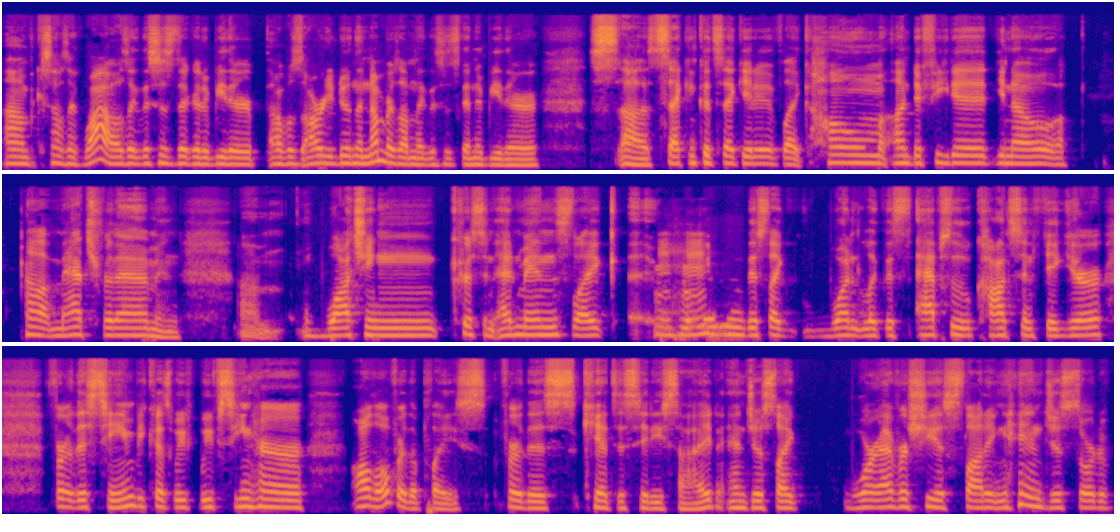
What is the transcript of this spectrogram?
Um, because I was like, wow, I was like, this is they're gonna be their. I was already doing the numbers. I'm like, this is gonna be their uh, second consecutive like home undefeated, you know, uh, match for them and um, watching Kristen Edmonds like uh, mm-hmm. this like one like this absolute constant figure for this team because we've we've seen her all over the place for this Kansas City side and just like wherever she is slotting in just sort of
